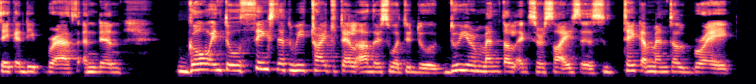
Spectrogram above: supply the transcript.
take a deep breath, and then go into things that we try to tell others what to do. Do your mental exercises, take a mental break,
